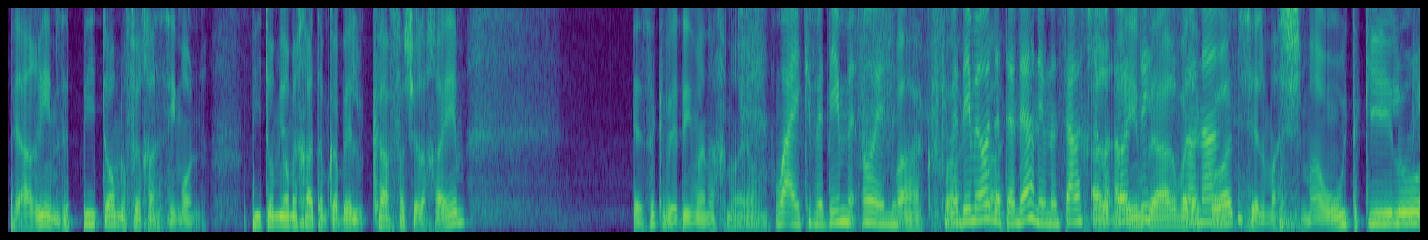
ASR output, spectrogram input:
פערים, זה פתאום נופל לך אסימון. פתאום יום אחד אתה מקבל כאפה של החיים. איזה כבדים אנחנו היום. וואי, כבדים מאוד. fuck, fuck, כבדים מאוד. אתה יודע, אני מנסה לחשוב עוד 44 דקות דיסוננס. של משמעות כאילו,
